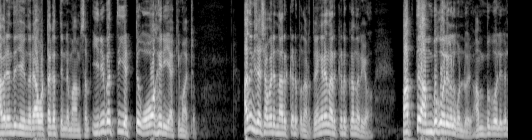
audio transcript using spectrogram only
അവരെന്ത് ചെയ്യുന്നു? ആ ഒട്ടകത്തിന്റെ മാംസം ഇരുപത്തിയെട്ട് ഓഹരിയാക്കി മാറ്റും. അതിനുശേഷം അവർ നറുക്കെടുപ്പ് നടത്തും. എങ്ങനെ നറുക്കെടുക്കുക എന്നറിയോ പത്ത് അമ്പുകോലുകൾ കൊണ്ടുവരും. അമ്പുകോലുകൾ.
